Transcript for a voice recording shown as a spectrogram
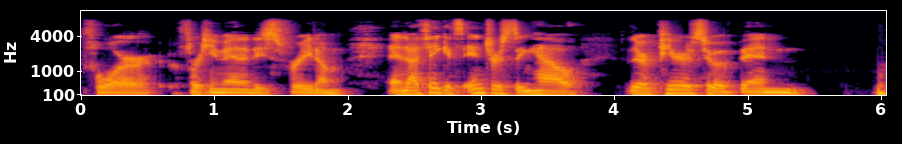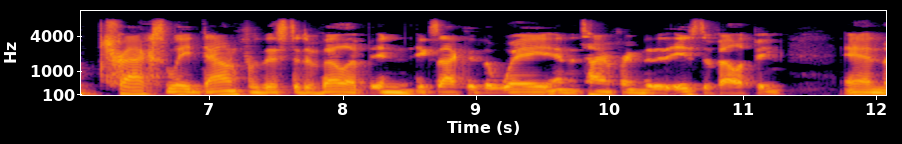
for for humanity's freedom. And I think it's interesting how there appears to have been tracks laid down for this to develop in exactly the way and the time frame that it is developing. And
